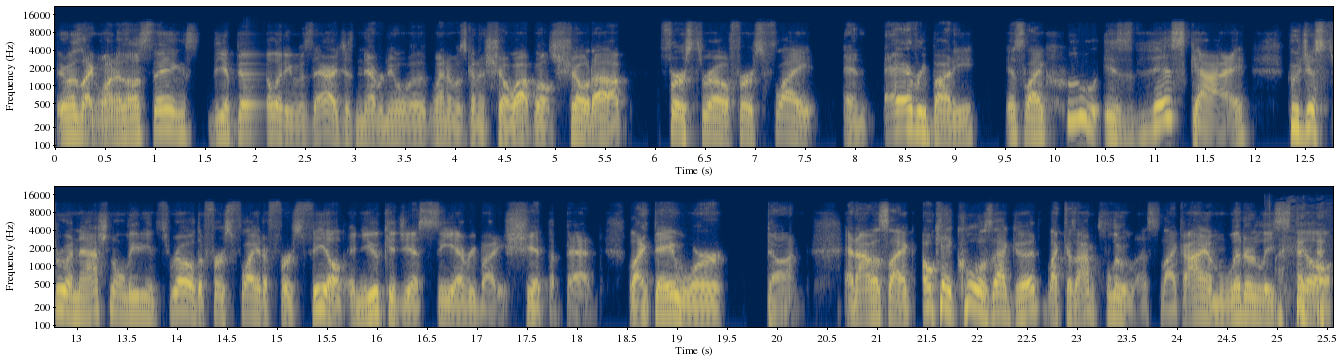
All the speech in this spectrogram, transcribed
it was like one of those things. The ability was there. I just never knew when it was going to show up. Well, it showed up first throw, first flight, and everybody is like, who is this guy who just threw a national leading throw the first flight of first field? And you could just see everybody shit the bed. Like they were done. And I was like, okay, cool. Is that good? Like, cause I'm clueless. Like I am literally still,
